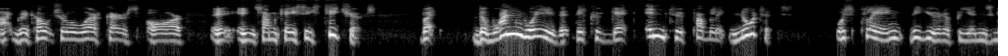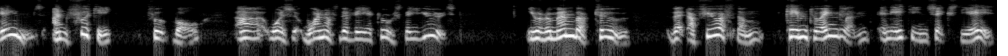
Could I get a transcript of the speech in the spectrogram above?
agricultural workers or, in some cases, teachers. But the one way that they could get into public notice was playing the Europeans' games, and footy football uh, was one of the vehicles they used. You remember, too, that a few of them came to England in 1868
